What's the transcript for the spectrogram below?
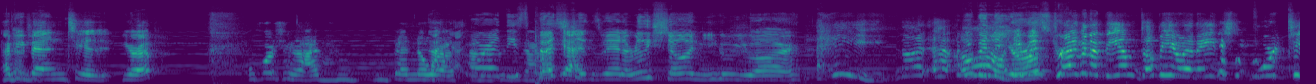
Have you been to Europe? Unfortunately, I've been nowhere Not yet. outside. What of are these United quest- questions, man? Are really showing you who you are. Hey, not at you been to all. Europe? He was driving a BMW at age 14.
